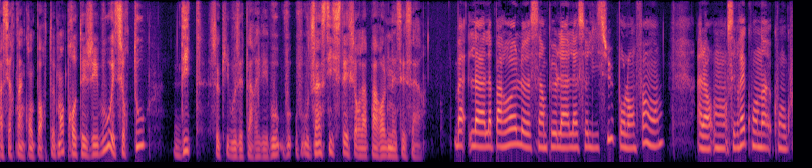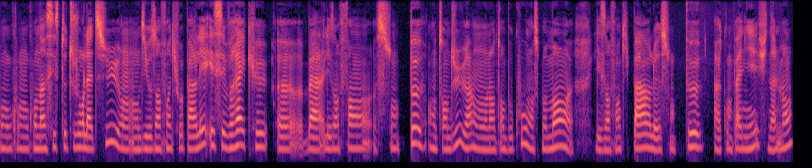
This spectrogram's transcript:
à certains comportements, protégez-vous et surtout dites ce qui vous est arrivé. Vous, vous, vous insistez sur la parole nécessaire. Bah, la, parole, c'est un peu la, seule issue pour l'enfant. Hein. Alors, c'est vrai qu'on qu qu qu insiste toujours là-dessus. On, dit aux enfants qu'il faut parler. Et c'est vrai que euh, bah, les enfants sont peu entendus. Hein. On l'entend beaucoup en ce moment. Les enfants qui parlent sont peu accompagnés, finalement.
